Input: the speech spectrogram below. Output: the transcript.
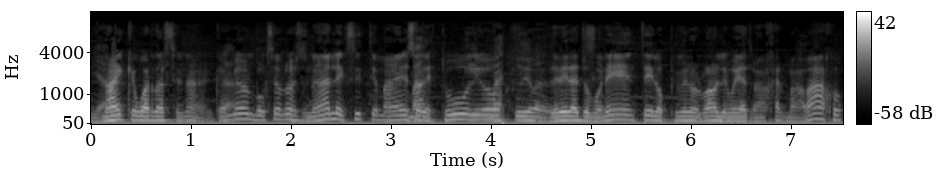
Ya. No hay que guardarse nada. En cambio, Claro. en boxeo profesional existe más eso Más- de estudio, más de ver a tu sí. oponente. Los primeros rounds le voy a trabajar más abajo,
